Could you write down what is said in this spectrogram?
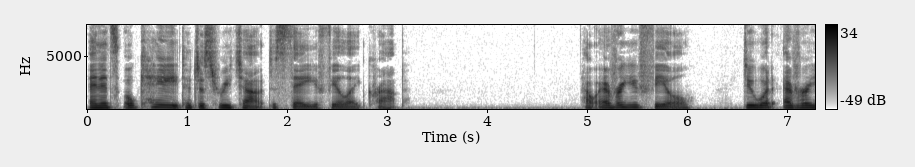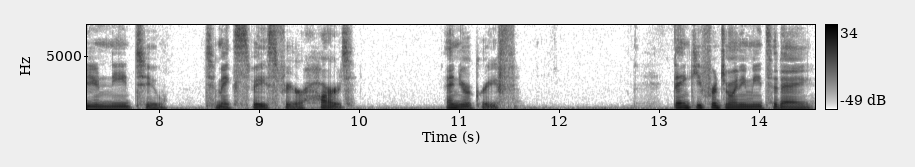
and it's okay to just reach out to say you feel like crap. However, you feel, do whatever you need to to make space for your heart and your grief. Thank you for joining me today,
